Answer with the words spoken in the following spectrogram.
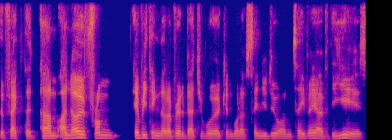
the fact that um, I know from everything that I've read about your work and what I've seen you do on TV over the years,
